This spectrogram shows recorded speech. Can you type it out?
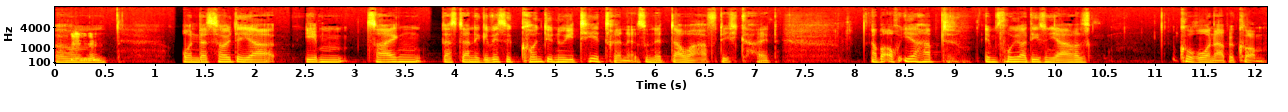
Ähm, mhm. Und das sollte ja eben zeigen, dass da eine gewisse Kontinuität drin ist und eine Dauerhaftigkeit. Aber auch ihr habt im Frühjahr diesen Jahres Corona bekommen.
